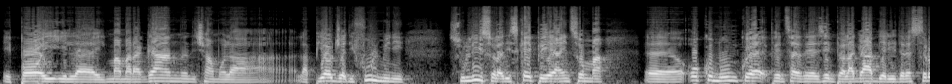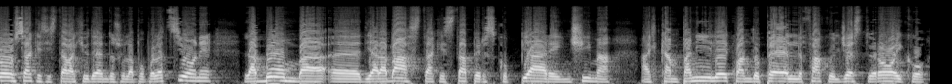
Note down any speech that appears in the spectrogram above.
e poi il, il Mamaragan, diciamo la, la, pioggia di fulmini sull'isola di Skypea, insomma, eh, o comunque pensate ad esempio alla gabbia di Dressrosa che si stava chiudendo sulla popolazione, la bomba eh, di Alabasta che sta per scoppiare in cima al campanile quando Pell fa quel gesto eroico,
